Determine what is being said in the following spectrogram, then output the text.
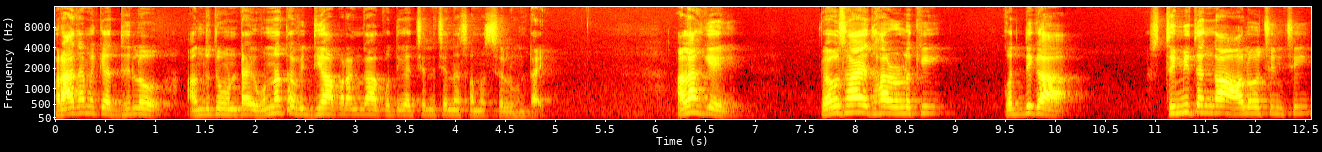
ప్రాథమిక అధ్యలో అందుతూ ఉంటాయి. ఉన్నత విద్యాపరంగా కొద్దిగా చిన్న చిన్న సమస్యలు ఉంటాయి. అలాగే వ్యవసాయదారులకి కొద్దిగా స్థిమితంగా ఆలోచించి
